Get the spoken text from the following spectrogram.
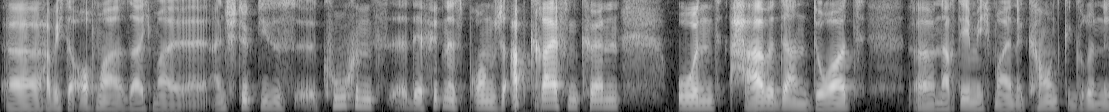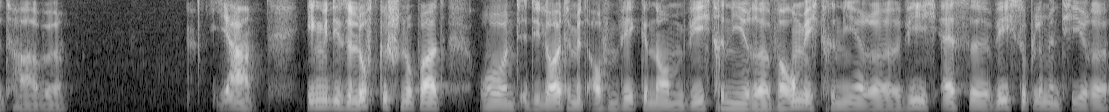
äh, habe ich da auch mal, sag ich mal, äh, ein Stück dieses äh, Kuchens äh, der Fitnessbranche abgreifen können und habe dann dort, äh, nachdem ich meinen Account gegründet habe, ja, irgendwie diese Luft geschnuppert und die Leute mit auf den Weg genommen, wie ich trainiere, warum ich trainiere, wie ich esse, wie ich supplementiere.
